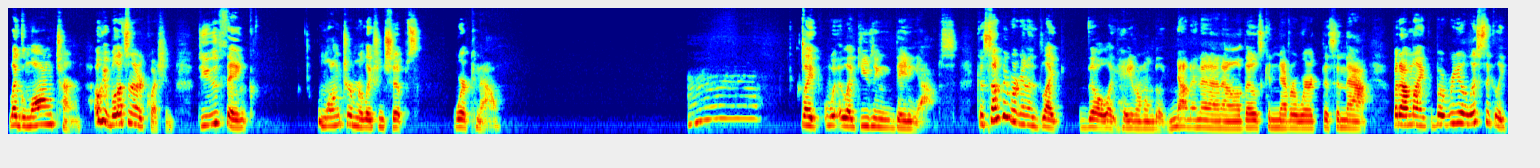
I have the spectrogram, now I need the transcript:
like long term. Okay, well that's another question. Do you think long term relationships work now? Mm, Like w- like using dating apps? Because some people are gonna like they'll like hate on them, be like no no no no no those can never work this and that. But I'm like, but realistically,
